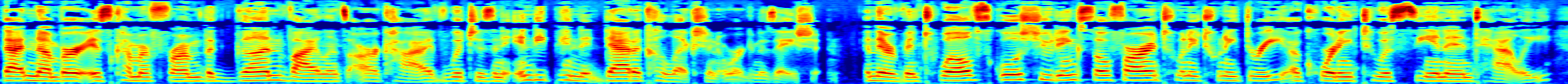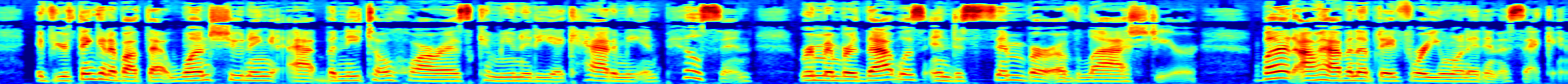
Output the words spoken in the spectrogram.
That number is coming from the Gun Violence Archive, which is an independent data collection organization. And there have been 12 school shootings so far in 2023, according to a CNN tally. If you're thinking about that one shooting at Benito Juarez Community Academy in Pilsen, remember that was in December of last year. But I'll have an update for you on it in a second.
